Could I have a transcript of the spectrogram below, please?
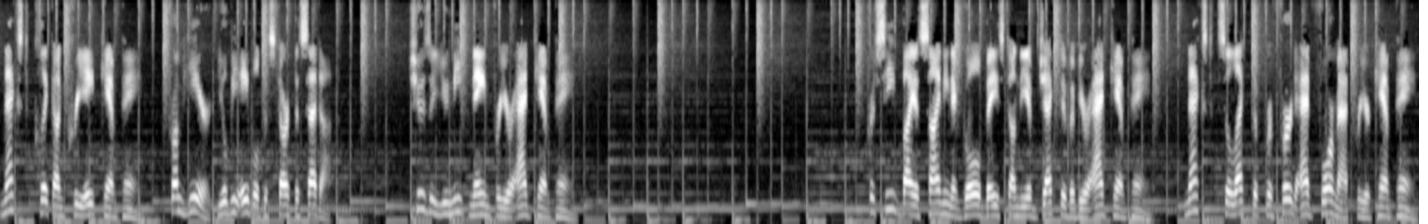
Next, click on Create Campaign. From here, you'll be able to start the setup. Choose a unique name for your ad campaign. Proceed by assigning a goal based on the objective of your ad campaign. Next, select the preferred ad format for your campaign.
